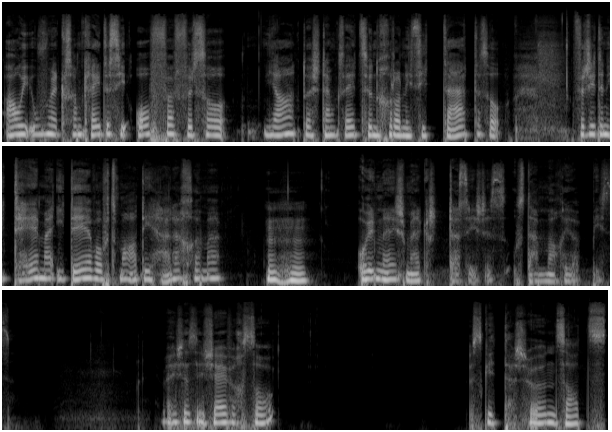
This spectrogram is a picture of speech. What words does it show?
alle Aufmerksamkeiten sind offen für so, ja, du hast dem gesagt, Synchronizitäten, so verschiedene Themen, Ideen, die auf das Mal an dich herkommen. Mhm. Und irgendwann merkst du, das ist es, aus dem mache ich etwas. Weißt du, es ist einfach so, es gibt einen schönen Satz,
